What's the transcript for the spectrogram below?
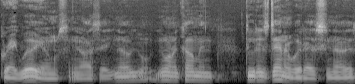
Greg Williams. You know, I said, you know, you, you want to come and do this dinner with us? You know,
